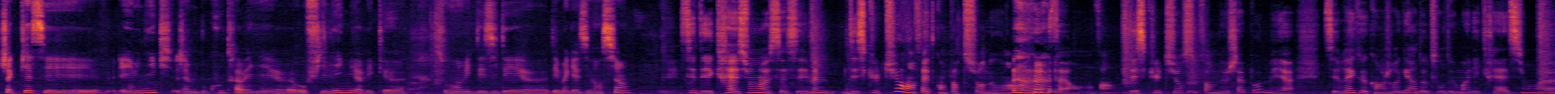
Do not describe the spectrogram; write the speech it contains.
chaque pièce est, est unique. J'aime beaucoup travailler euh, au feeling, avec euh, souvent avec des idées euh, des magazines anciens. C'est des créations, ça c'est même des sculptures en fait qu'on porte sur nous. Hein. ça, enfin, des sculptures sous forme de chapeau, mais euh, c'est vrai que quand je regarde autour de moi les créations, euh,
